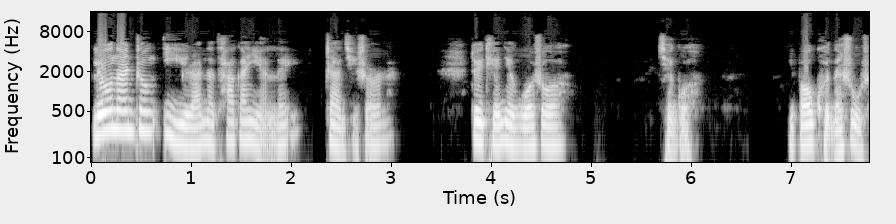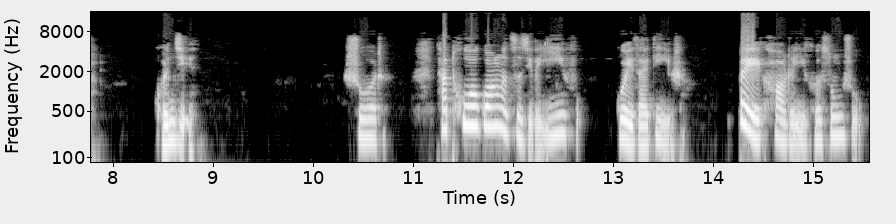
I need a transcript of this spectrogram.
刘南征毅然的擦干眼泪，站起身来，对田建国说：“建国，你把我捆在树上，捆紧。”说着，他脱光了自己的衣服，跪在地上，背靠着一棵松树。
